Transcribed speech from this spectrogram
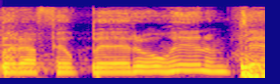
But I feel better when I'm dead.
